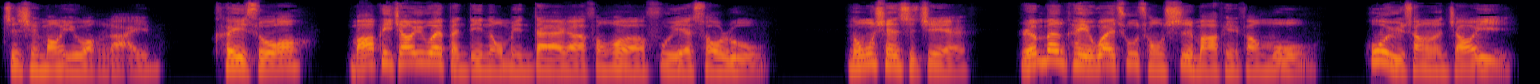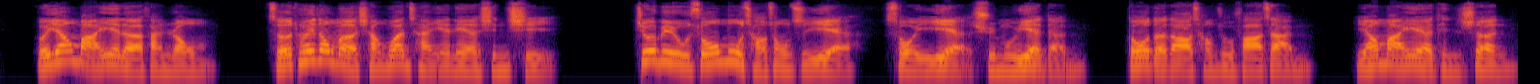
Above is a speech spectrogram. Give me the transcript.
进行贸易往来，可以说马匹交易为本地农民带来了丰厚的副业收入。农闲时节，人们可以外出从事马匹放牧或与商人交易，而养马业的繁荣则推动了相关产业链的兴起。就比如说牧草种植业、兽医业、畜牧业等，都得到长足发展。养马业的鼎盛，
